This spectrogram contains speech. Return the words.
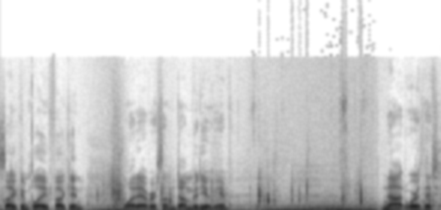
so I can play fucking whatever, some dumb video game. Not worth it.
